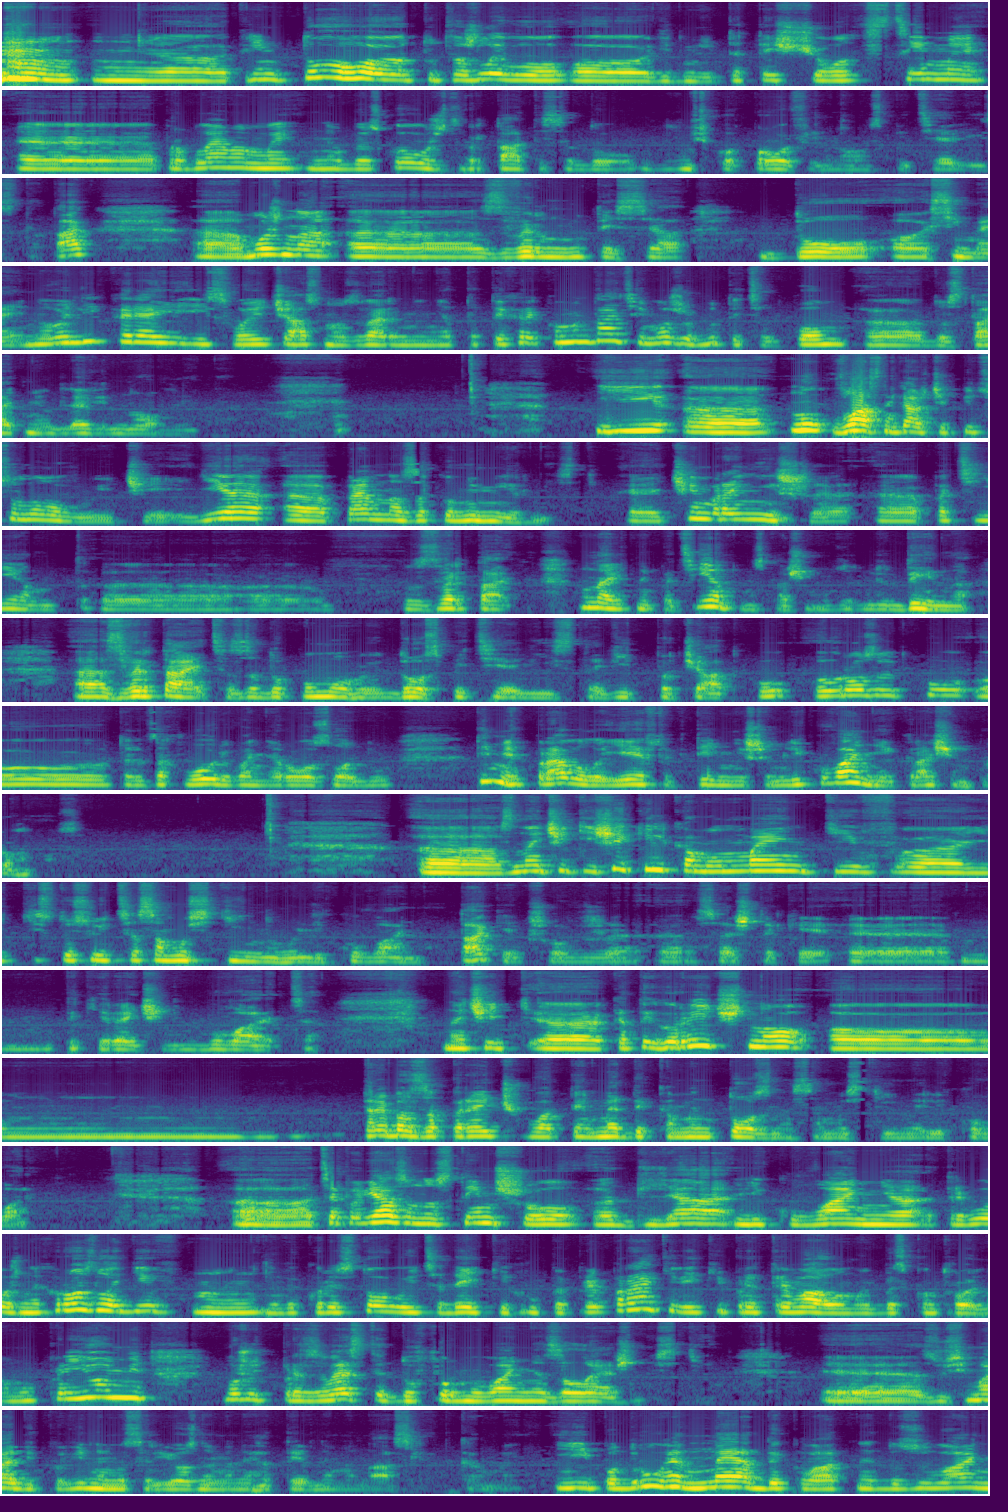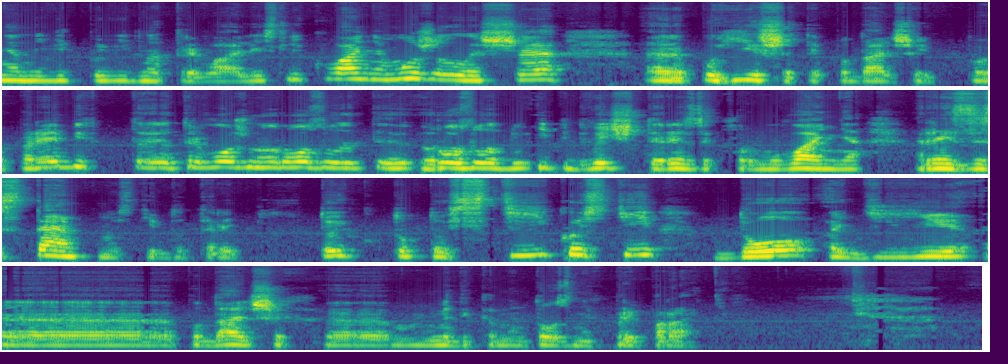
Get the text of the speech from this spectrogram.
Е, Крім того, тут важливо відмітити, що з цими е, проблемами не обов'язково ж звертатися до вузькопрофільного спеціаліста. Так? Е, Можна звернутися до сімейного лікаря, і своєчасного звернення та тих рекомендацій може бути цілком достатньо для відновлення. І, е, ну, власне кажучи, підсумовуючи, є е, певна закономірність. Е, Чим раніше пацієнт звертає, ну навіть не пацієнт, ми скажімо, людина звертається за допомогою до спеціаліста від початку розвитку захворювання розладу, тим, як правило, є ефективнішим лікування і кращим прогнозом. Е, Значить, ще кілька моментів, е, які стосуються самостійного лікування, так, якщо вже е, все ж таки такі речі відбуваються. Значить, категорично треба заперечувати медикаментозне самостійне лікування. Це пов'язано з тим, що е, для лікування тривожних розладів використовуються деякі групи препаратів, які при тривалому і безконтрольному прийомі можуть призвести до формування залежності е, з усіма відповідними серйозними негативними наслідками. І, по-друге, неадекватне дозування, невідповідна тривалість лікування може лише е, погіршити подальший перебіг тривожного розладу, і підвищити ризик формування резистентності до терапії, тобто стійкості до дії е, подальших е, медикаментозних препаратів.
